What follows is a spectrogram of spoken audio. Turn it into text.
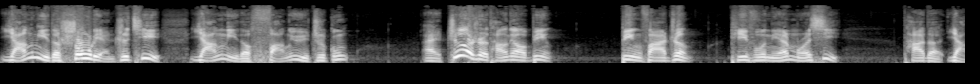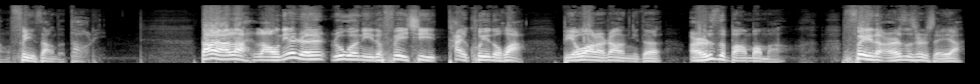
养你的收敛之气，养你的防御之功，哎，这是糖尿病并发症、皮肤黏膜细，它的养肺脏的道理。当然了，老年人如果你的肺气太亏的话，别忘了让你的儿子帮帮忙。肺的儿子是谁呀？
